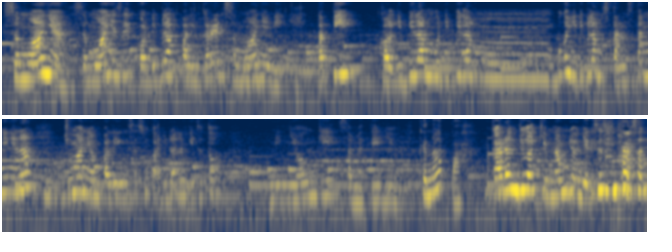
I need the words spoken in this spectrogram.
semuanya semuanya sih. Kalau dibilang paling keren semuanya nih. Tapi kalau dibilang mau dibilang bukannya dibilang stan stan ini nah cuman yang paling saya suka di dalam itu tuh Min Yoongi sama Taehyung Kenapa? kadang juga Kim Namjoon jadi saya perasaan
